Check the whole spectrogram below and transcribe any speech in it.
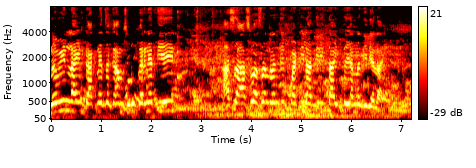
नवीन लाईन टाकण्याचं काम सुरू करण्यात येईल असं आश्वासन रणजित पाटील अतिरिक्त आयुक्त यांना दिलेलं आहे.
